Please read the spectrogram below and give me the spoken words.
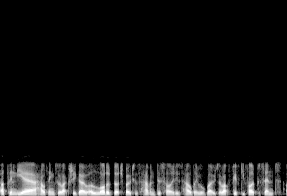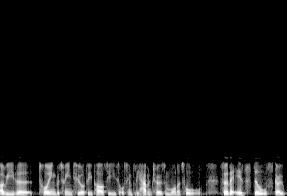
up in the air how things will actually go. A lot of Dutch voters haven't decided how they will vote. About 55% are either toying between two or three parties or simply haven't chosen one at all. So there is still scope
